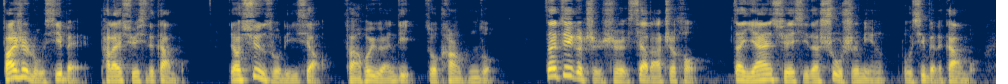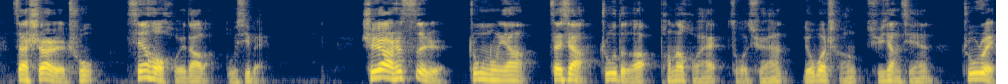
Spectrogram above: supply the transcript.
凡是鲁西北派来学习的干部，要迅速离校返回原地做抗日工作。在这个指示下达之后，在延安学习的数十名鲁西北的干部，在十二月初先后回到了鲁西北。十月二十四日，中共中央在向朱德、彭德怀、左权、刘伯承、徐向前、朱瑞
